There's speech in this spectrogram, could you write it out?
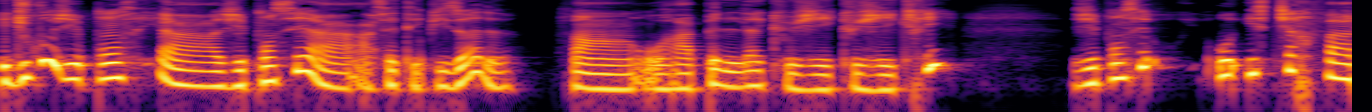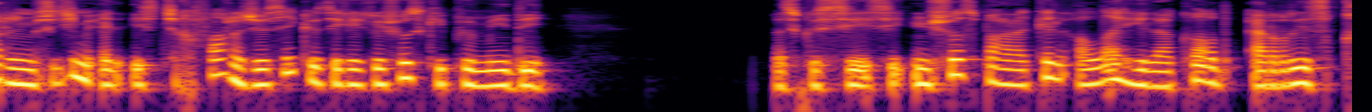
Et du coup, j'ai pensé à, j'ai pensé à, cet épisode, enfin, au rappel là que j'ai, que j'ai écrit. J'ai pensé au istirfar. Je me suis dit, mais istirfar, je sais que c'est quelque chose qui peut m'aider. Parce que c'est, c'est une chose par laquelle Allah, il accorde un risque.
